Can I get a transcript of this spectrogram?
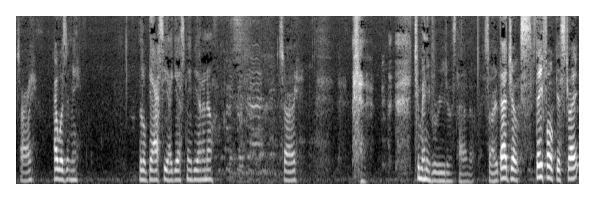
Sorry, that wasn't me. A little gassy, I guess, maybe. I don't know. Sorry. Too many burritos. I don't know. Sorry. Bad jokes. Stay focused, right?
